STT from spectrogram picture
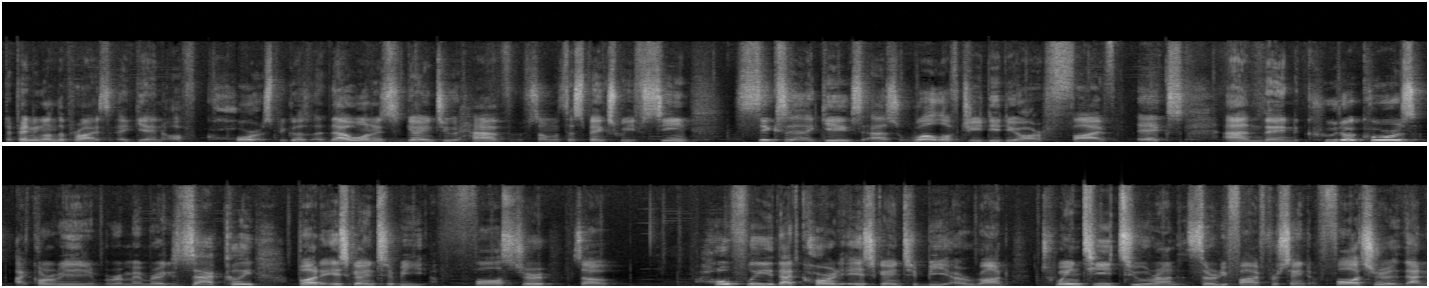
depending on the price again of course because that one is going to have some of the specs we've seen 6 gigs as well of GDDR5X and then CUDA cores I can't really remember exactly but it's going to be faster so hopefully that card is going to be around 20 to around 35% faster than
